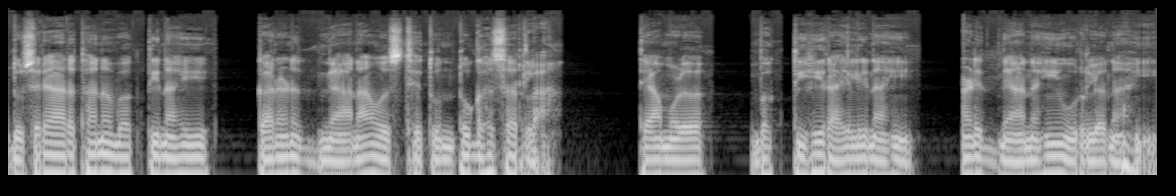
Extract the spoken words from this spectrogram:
दुसऱ्या अर्थानं भक्ती नाही कारण ज्ञानावस्थेतून तो घसरला. त्यामुळं भक्तीही राहिली नाही आणि ज्ञानही उरलं नाही.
